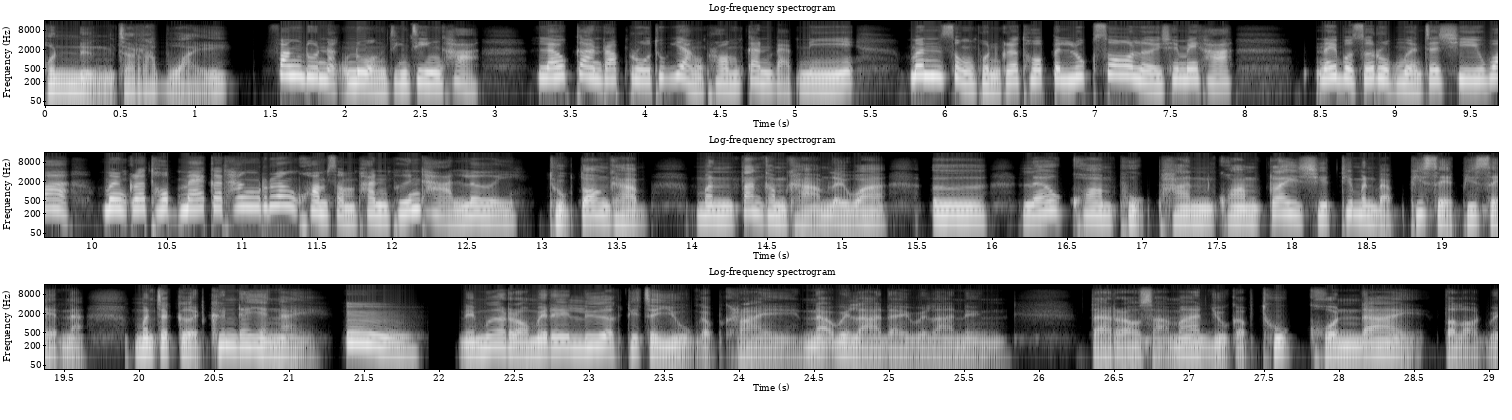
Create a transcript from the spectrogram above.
คนหนึ่งจะรับไหว ฟังดูหนักหน่วงจริง ๆ ค่ะ แล้วการรับรู้ทุกอย่างพร้อมกันแบบนี้ มันส่งผลกระทบเป็นลูกโซ่เลยใช่ไหมคะ ในบทสรุปเหมือนจะชี้ว่ามันกระทบแม้กระทั่งเรื่องความสัมพันธ์พื้นฐานเลย ถูกต้องครับ มันตั้งคำถามเลยว่า เออ แล้วความผูกพัน ความใกล้ชิดที่มันแบบพิเศษพิเศษน่ะ มันจะเกิดขึ้นได้ยังไง อืม ในเมื่อเราไม่ได้เลือกที่จะอยู่กับใคร ณ เวลาใดเวลาหนึ่ง แต่เราสามารถอยู่กับทุกคนได้ตลอดเว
